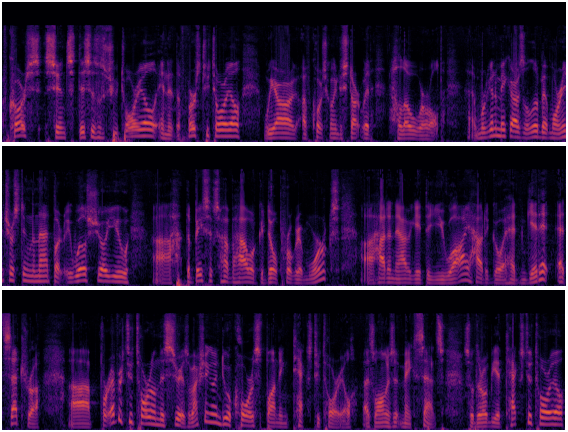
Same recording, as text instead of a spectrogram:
Of course, since this is a tutorial, and at the first tutorial, we are, of course, going to start with Hello World. Uh, we're going to make ours a little bit more interesting than that, but it will show you uh, the basics of how a Godot program works, uh, how to navigate the UI, how to go ahead and get it, etc. Uh, for every tutorial in this series, I'm actually going to do a corresponding text tutorial, as long as it makes sense. So there will be a text tutorial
